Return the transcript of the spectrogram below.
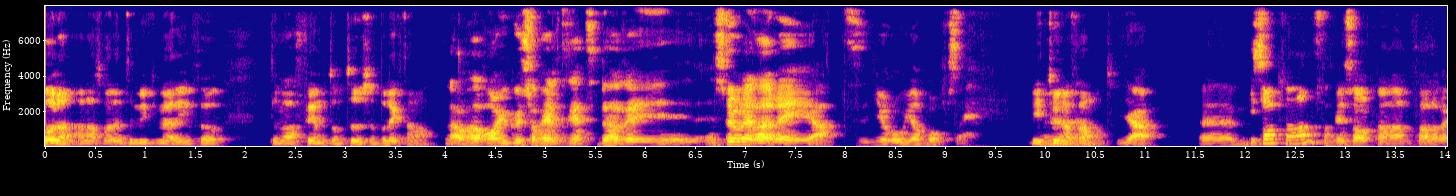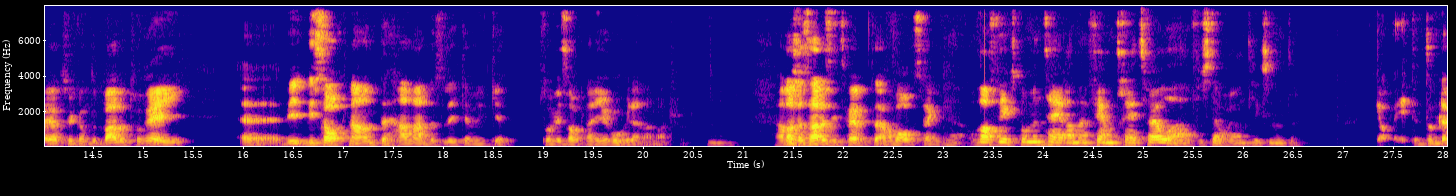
nollan. Annars var det inte mycket mer inför de här 15 000 på läktarna. Ja, här har ju Gustav helt rätt. Där är, en stor del här är att Jero gör bort sig. Vi är tunna Eh, framåt. Ja. Eh, Vi saknar en anfall. vi saknar en anfallare. Jag tycker inte Balotelli... Eh, vi, vi saknar inte Hernandez lika mycket som vi saknar Giroud i denna matchen. Mm. Hernandez hade sitt femte. Han var avstängd. Ja. Och varför vi experimenterar med en 5-3-2 här förstår jag inte, liksom inte. Jag vet inte om det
